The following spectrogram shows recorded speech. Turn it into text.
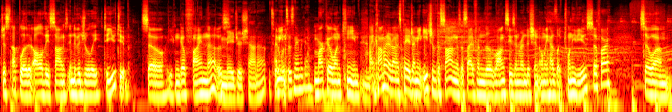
just uploaded all of these songs individually to YouTube. So you can go find those. Major shout out to I mean, what's his name again? Marco One Keen. I commented on his page. I mean, each of the songs, aside from the long season rendition, only has like 20 views so far. So um,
